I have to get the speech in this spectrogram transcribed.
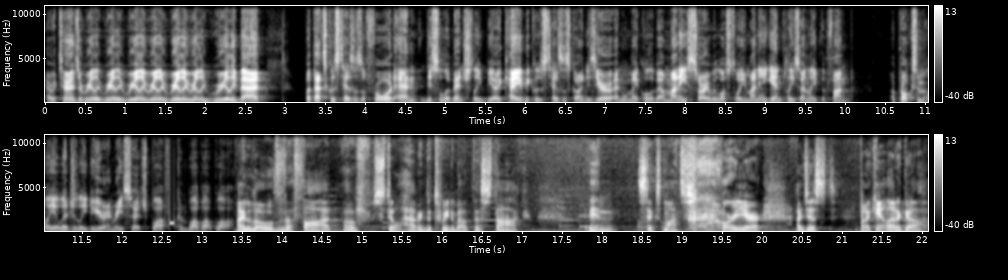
our returns are really, really, really, really, really, really, really bad. But that's because Tesla's a fraud and this will eventually be okay because Tesla's going to zero and we'll make all of our money. Sorry, we lost all your money again. Please don't leave the fund. Approximately, allegedly, do your own research, blah, fucking blah, blah, blah. I loathe the thought of still having to tweet about this stock in six months or a year. I just, but I can't let it go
